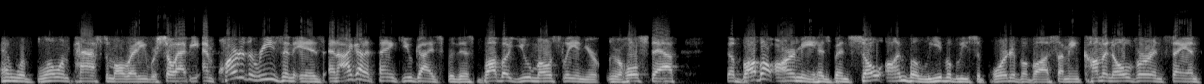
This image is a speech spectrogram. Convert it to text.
And we're blowing past them already. We're so happy. And part of the reason is, and I got to thank you guys for this, Bubba, you mostly, and your your whole staff. The Bubba Army has been so unbelievably supportive of us. I mean, coming over and saying,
